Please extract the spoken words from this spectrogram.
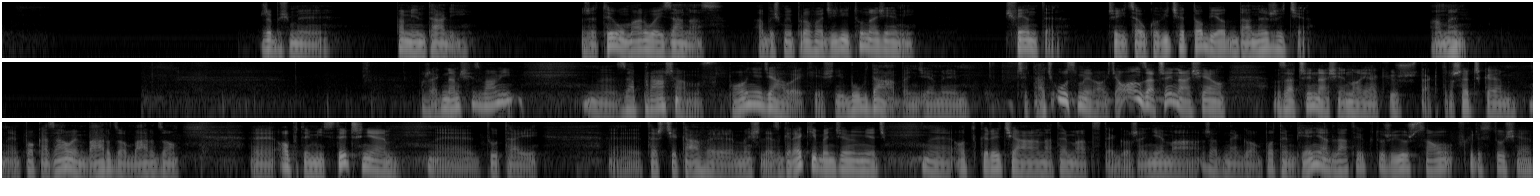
żebyśmy pamiętali, że Ty umarłeś za nas, abyśmy prowadzili tu na ziemi święte, czyli całkowicie Tobie oddane życie. Amen. Pożegnam się z Wami. Zapraszam w poniedziałek, jeśli Bóg da, będziemy czytać ósmy rozdział. On zaczyna się, zaczyna się, no jak już tak troszeczkę pokazałem, bardzo, bardzo e, optymistycznie. E, tutaj e, też ciekawe, myślę, z Greki będziemy mieć odkrycia na temat tego, że nie ma żadnego potępienia dla tych, którzy już są w Chrystusie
